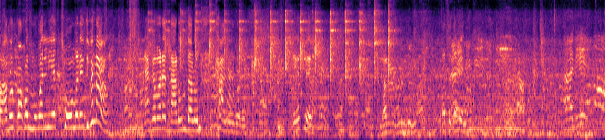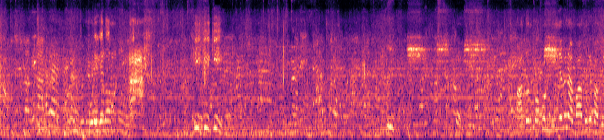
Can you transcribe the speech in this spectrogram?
বাদর কখন মোবাইল নিয়ে ছো মেরে দিবে না? একেবারে দারুণ দারুণ কাজ হয়ে যাবে। ঠিক আছে? আচ্ছা পড়ে বাদর কখন নিয়ে যাবে না? বাদরে বাদর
